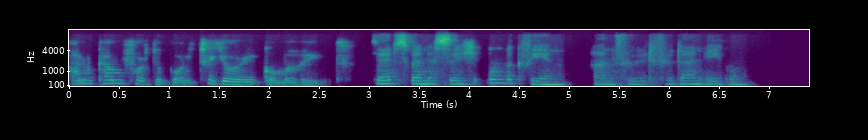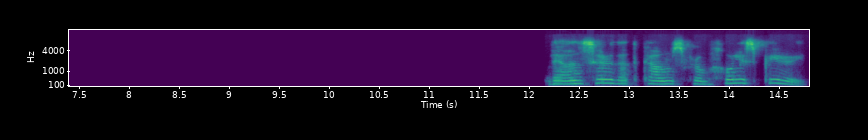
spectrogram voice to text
uncomfortable to your ego mind. Selbst wenn es sich unbequem anfühlt für dein Ego. The answer that comes from Holy Spirit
